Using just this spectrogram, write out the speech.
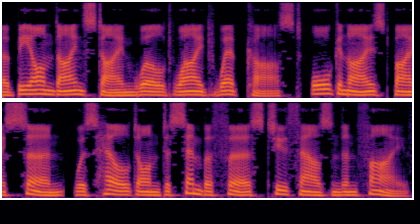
A Beyond Einstein worldwide webcast, organized by CERN, was held on December 1, 2005.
